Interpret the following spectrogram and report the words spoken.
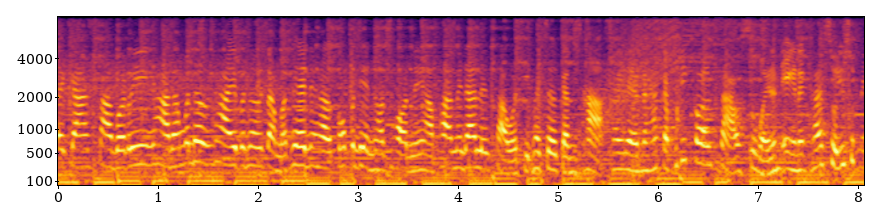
รายการ Starberry นะคะทั้งบันเทิงไทยบันเทิงต่างประเทศนะคะก็ประเด็นฮอตๆนะคะพลาดไม่ได้เลยเสาร์อาทิตย์มาเจอกันค่ะใช่แล้วนะคะ กับพิธีกรสาวสวยนั่นเองนะคะสวยที่สุดใน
